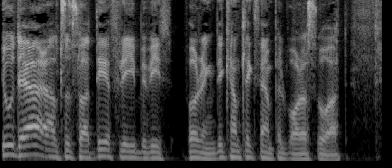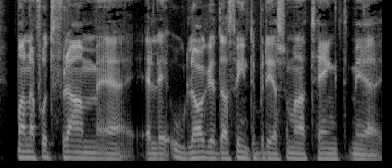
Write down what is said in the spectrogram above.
Jo, det är alltså så att det är fri bevisföring. Det kan till exempel vara så att man har fått fram, eh, eller olagligt, alltså inte på det som man har tänkt med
